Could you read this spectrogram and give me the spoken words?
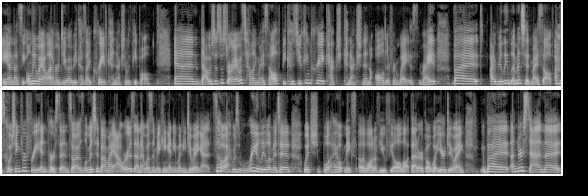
and that's the only way I'll ever do it because I crave connection with people. And that was just a story I was telling myself because you can create connection in all different ways, right? But I really limited myself. I was coaching for free in person, so I was limited by my hours and I wasn't making any money doing it. So I was really limited, which well, I hope makes a lot of you feel a lot better about what you're doing. But understand that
